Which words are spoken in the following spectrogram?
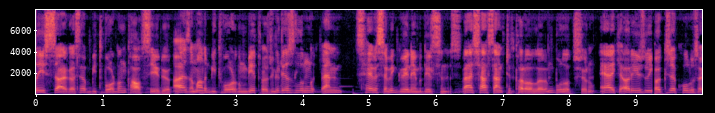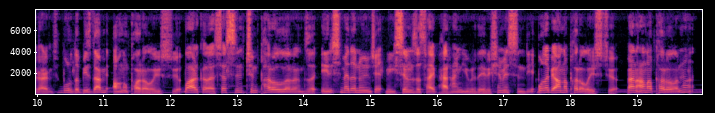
dolayı size arkadaşlar Bitwarden'ı tavsiye ediyorum. Aynı zamanda Bitwarden bir özgür yazılımlı yani seve seve güvenebilirsiniz. Ben şahsen tüm parolalarımı burada tutuyorum. Eğer ki arayüzüne bakacak olursak arkadaşlar burada bizden bir ana parola istiyor. Bu arkadaşlar sizin tüm parolalarınıza erişmeden önce bilgisayarınıza sahip herhangi biri de erişemesin diye burada bir ana parola istiyor. Ben ana parolamı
